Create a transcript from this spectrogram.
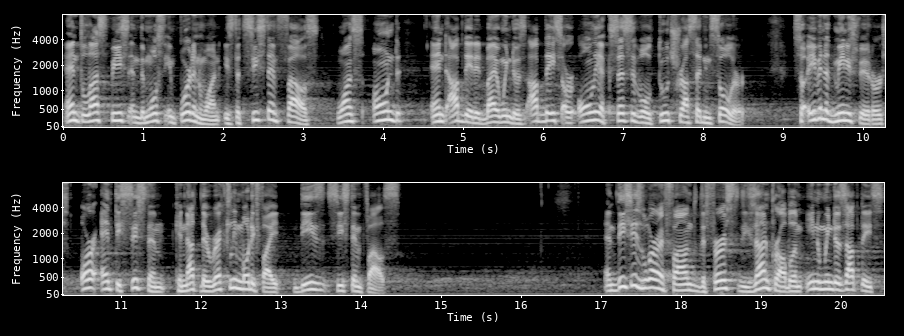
And the last piece, and the most important one, is that system files, once owned and updated by Windows updates, are only accessible to trusted installer. So even administrators or anti-system cannot directly modify these system files. And this is where I found the first design problem in Windows updates.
